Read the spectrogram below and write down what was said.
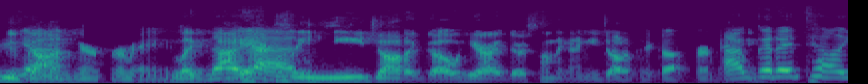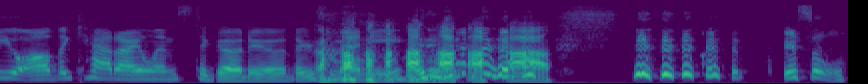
you've Yeah. gone here for me. Like No, I yeah. actually need y'all to go here. I, there's something I need y'all to pick up for me. I'm gonna tell you all the cat islands to go to. There's many. There's a lot.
